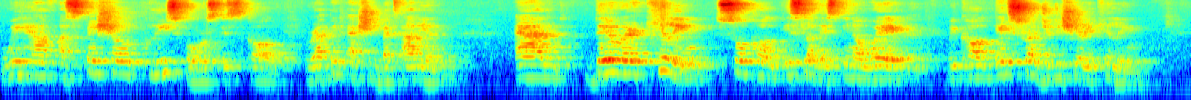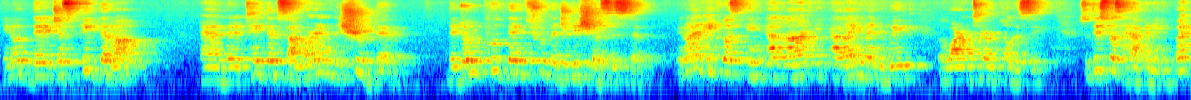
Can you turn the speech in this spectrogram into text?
we have a special police force, it's called Rapid Action Battalion, and they were killing so-called Islamists in a way we call extrajudiciary killing. You know, they just pick them up and they take them somewhere and they shoot them. They don't put them through the judicial system. You know, and it was in, align, in alignment with the war on terror policy. So this was happening. But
